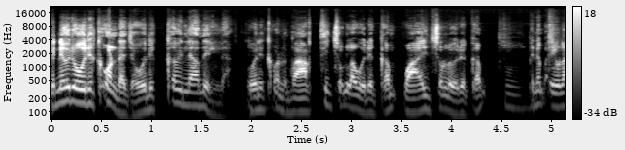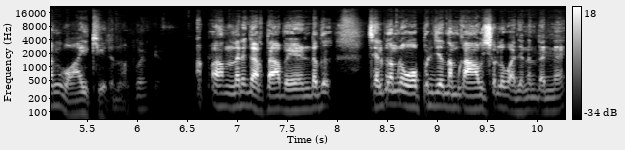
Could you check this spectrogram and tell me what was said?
പിന്നെ ഒരു ഒരുക്കമുണ്ട്. ഒരുക്കം ഒരുക്കമില്ലാതെ ഇല്ല. ഒരുക്കമുണ്ട്. പ്രാർത്ഥിച്ചുള്ള ഒരുക്കം വായിച്ചുള്ള ഒരുക്കം. പിന്നെ ബൈബിളങ്ങ് വായിക്കുമായിരുന്നു. അപ്പം അന്നേരം കർത്താവ് വേണ്ടത് ചിലപ്പോൾ നമ്മൾ ഓപ്പൺ ചെയ്ത് നമുക്ക് ആവശ്യമുള്ള വചനം തന്നെ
